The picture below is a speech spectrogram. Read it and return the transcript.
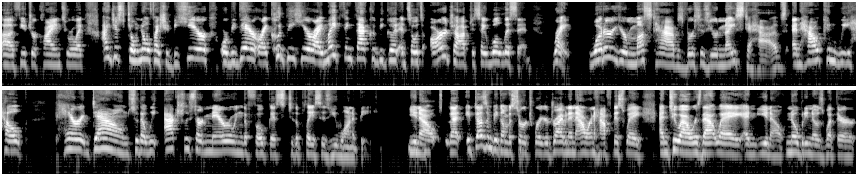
uh, future clients who are like, I just don't know if I should be here or be there, or I could be here, I might think that could be good. And so, it's our job to say, well, listen, right, what are your must haves versus your nice to haves and how can we help pare it down so that we actually start narrowing the focus to the places you want to be? You mm-hmm. know so that it doesn't become a search where you're driving an hour and a half this way and two hours that way and you know nobody knows what they're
